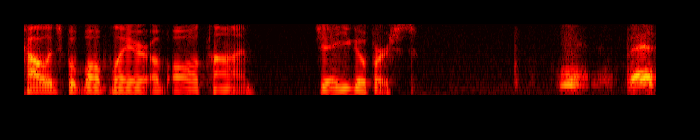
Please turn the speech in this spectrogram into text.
college football player of all time? Jay, you go first. Yeah, best.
